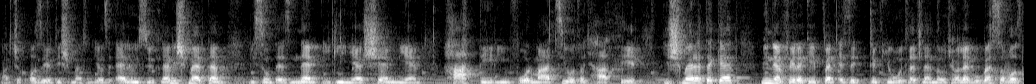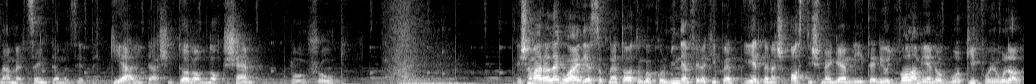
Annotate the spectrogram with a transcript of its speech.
már csak azért is, mert ugye az előzőt nem ismertem, viszont ez nem igényel semmilyen háttérinformációt, vagy háttér ismereteket. Mindenféleképpen ez egy tök jó ötlet lenne, hogyha a Lego beszavazná, mert szerintem ezért egy kiállítási darabnak sem utolsó. És ha már a LEGO Ideasoknál tartunk, akkor mindenféleképpen érdemes azt is megemlíteni, hogy valamilyen okból kifolyólag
